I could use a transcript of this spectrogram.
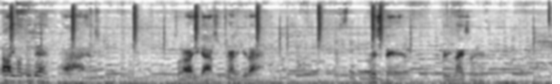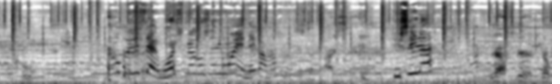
How you gonna do that? All right. So, all right, you guys, we're trying to get our wristband. Pretty nice on here. Cool. Oh, but it said marshmallows anyway, and they got marshmallows and stuff. I see. You see that? Yeah, yeah, it's dope.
